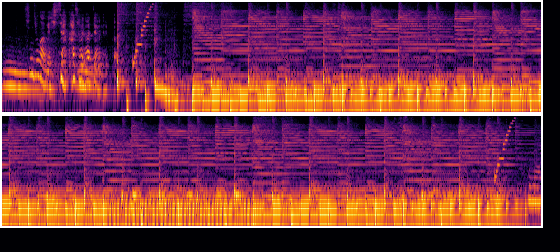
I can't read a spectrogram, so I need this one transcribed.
음. 신중하게 시작하셔야 하지 음. 않을까. 네.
